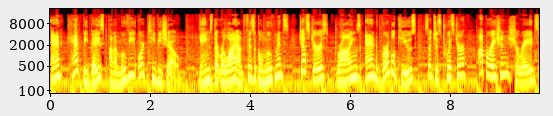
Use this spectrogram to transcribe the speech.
and can't be based on a movie or TV show. Games that rely on physical movements, gestures, drawings, and verbal cues, such as Twister, Operation, Charades,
